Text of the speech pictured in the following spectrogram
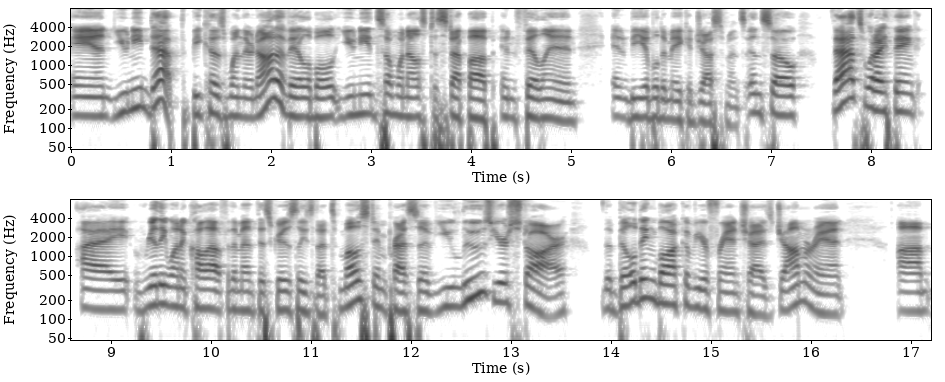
and you need depth because when they're not available, you need someone else to step up and fill in and be able to make adjustments. And so that's what I think I really want to call out for the Memphis Grizzlies. That's most impressive. You lose your star, the building block of your franchise, Ja Morant, um,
